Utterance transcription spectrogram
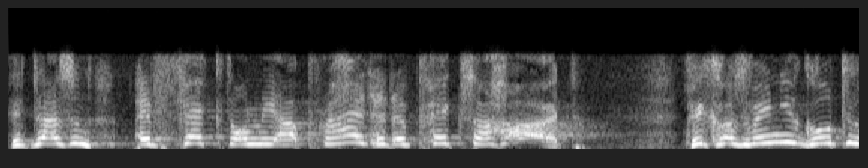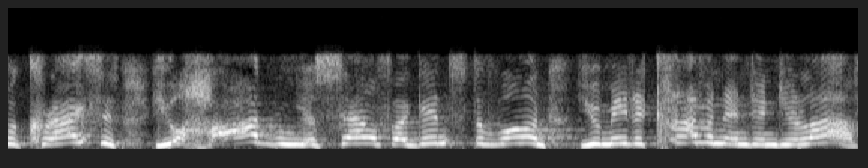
It doesn't affect only our pride, it affects our heart. Because when you go to a crisis, you harden yourself against the one you made a covenant in your love.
